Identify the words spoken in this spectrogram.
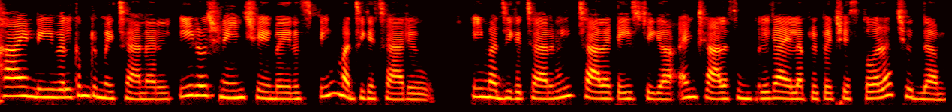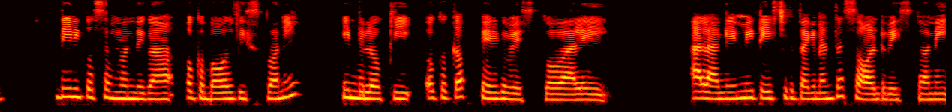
హాయ్ అండి. Welcome to my channel. ఈ రోజు నేను చేయబోయే రెసిపీ మజ్జిగ చారు. ఈ మజ్జిగ చారుని చాలా టేస్టీగా అండ్ చాలా సింపుల్గా ఎలా ప్రిపేర్ చేసుకోవాలో చూద్దాం. దీనికోసం ముందుగా ఒక బౌల్ తీసుకొని ఇందులోకి ఒక కప్ పెరుగు వేసుకోవాలి. అలాగే మీ టేస్ట్‌కి తగినంత సాల్ట్ వేసుకొని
